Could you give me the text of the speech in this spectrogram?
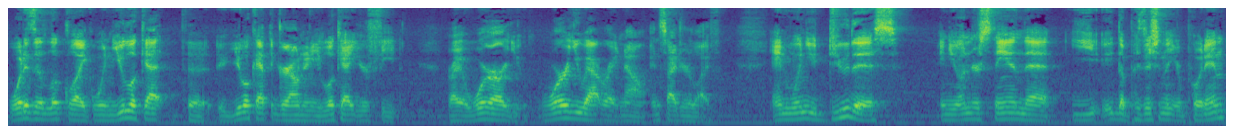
what does it look like when you look at the you look at the ground and you look at your feet, right? Where are you? Where are you at right now inside your life? And when you do this and you understand that you, the position that you're put in,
